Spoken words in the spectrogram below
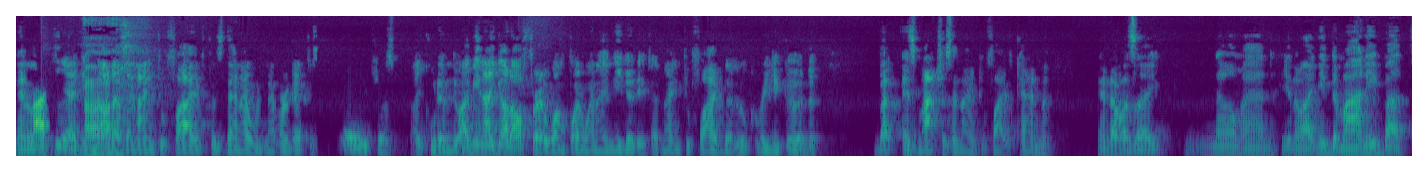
And luckily, I did not Oh. have a nine to five because then I would never get to school, which was I couldn't do. I mean, I got offered at one point when I needed it a nine to five that looked really good, but as much as a nine to five can. And I was like, no, man, you know, I need the money, but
